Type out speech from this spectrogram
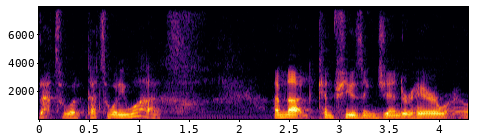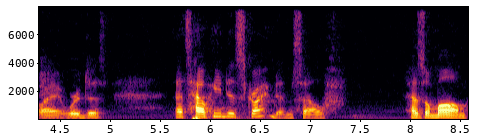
That's what, that's what he was. I'm not confusing gender here, right? We're just, that's how he described himself as a mom.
